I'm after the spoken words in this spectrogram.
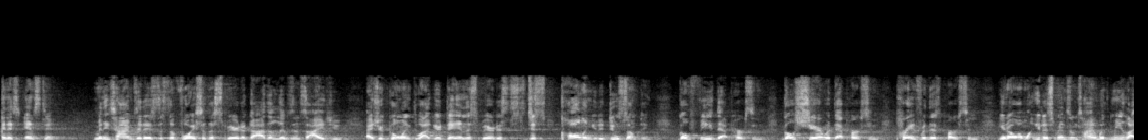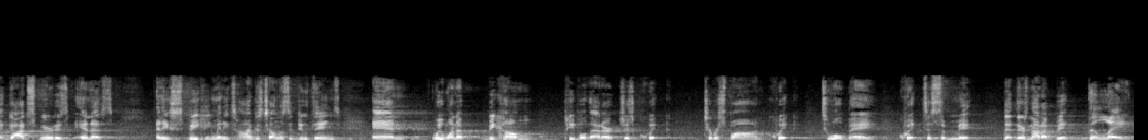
And it's instant. Many times it is just the voice of the Spirit of God that lives inside you as you're going throughout your day, and the Spirit is just calling you to do something. Go feed that person. Go share with that person. Pray for this person. You know, I want you to spend some time with me like God's Spirit is in us. And He's speaking many times, just telling us to do things. And we want to become people that are just quick to respond, quick to obey, quick to submit. That there's not a big delay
